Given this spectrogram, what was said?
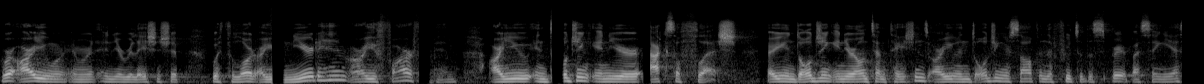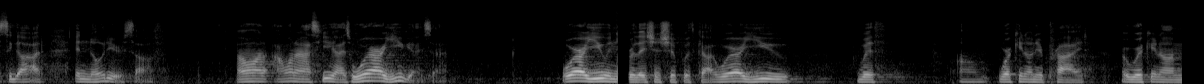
Where are you in, your relationship with the Lord? Are you near to Him or are you far from Him? Are you indulging in your acts of flesh? Are you indulging in your own temptations? Are you indulging yourself in the fruits of the Spirit by saying yes to God and no to yourself? I want, I want to ask you guys, where are you guys at? Where are you in your relationship with God? Where are you with um, working on your pride or working on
